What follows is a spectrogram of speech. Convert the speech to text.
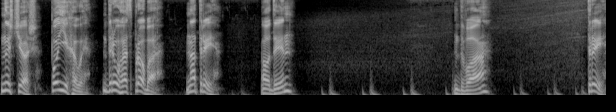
Ну що ж, поїхали. Друга спроба. На три. Один. Два. Три.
